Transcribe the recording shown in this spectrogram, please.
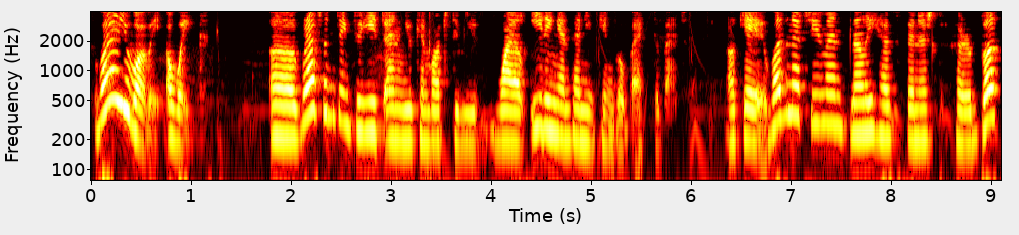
Why are you awake? awake? Uh, grab something to eat and you can watch TV while eating and then you can go back to bed. Okay, what an achievement. Nelly has finished her book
